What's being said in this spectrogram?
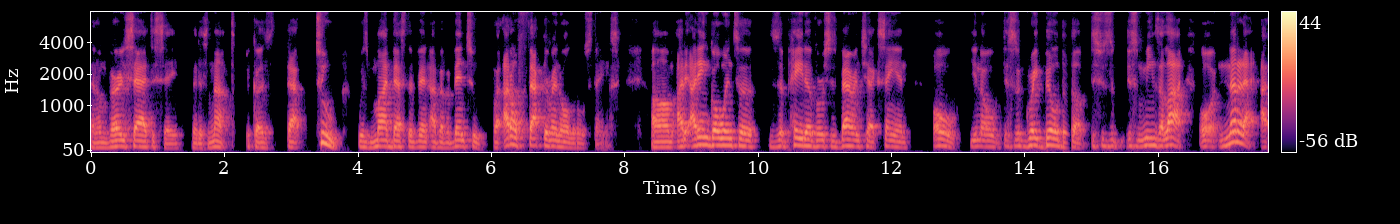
And I'm very sad to say that it's not because that too was my best event I've ever been to. But I don't factor in all of those things. Um, I, I didn't go into Zepeda versus Baranchyk saying, oh, you know, this is a great build-up. This is this means a lot, or none of that. I,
